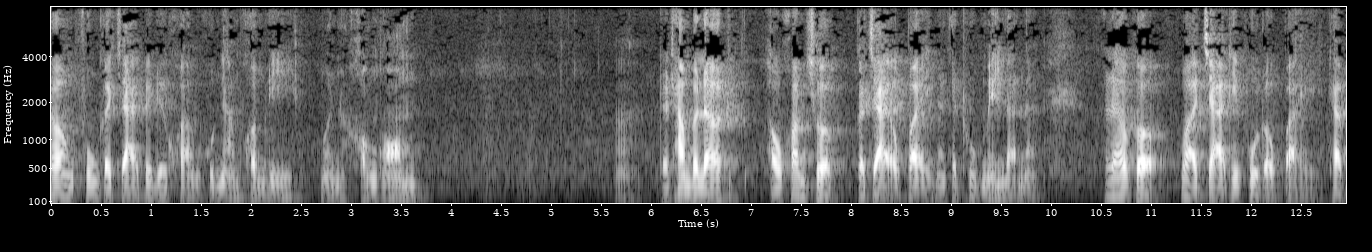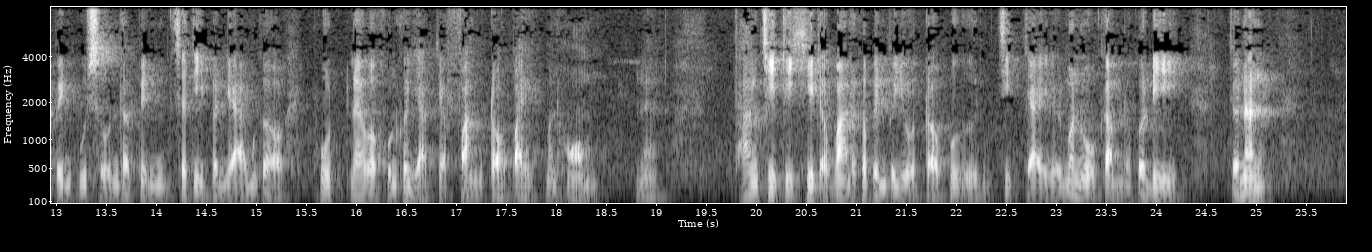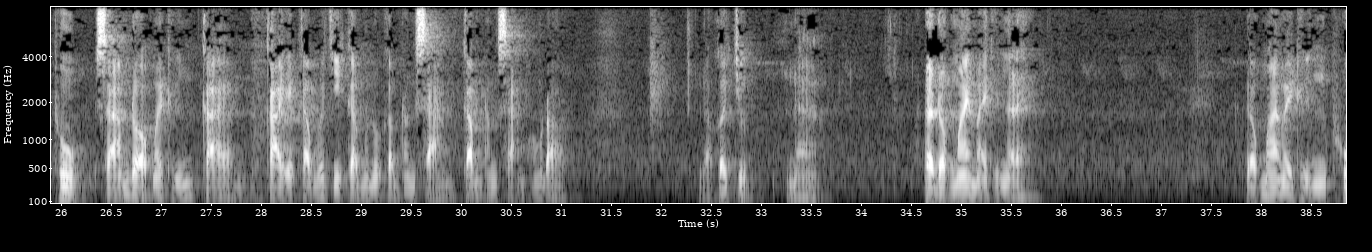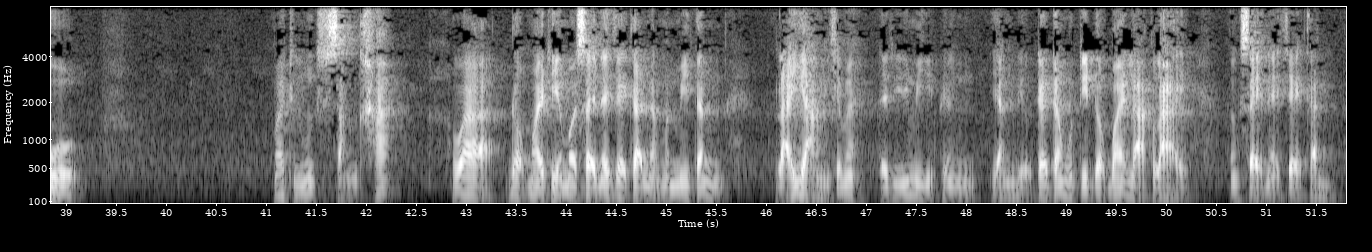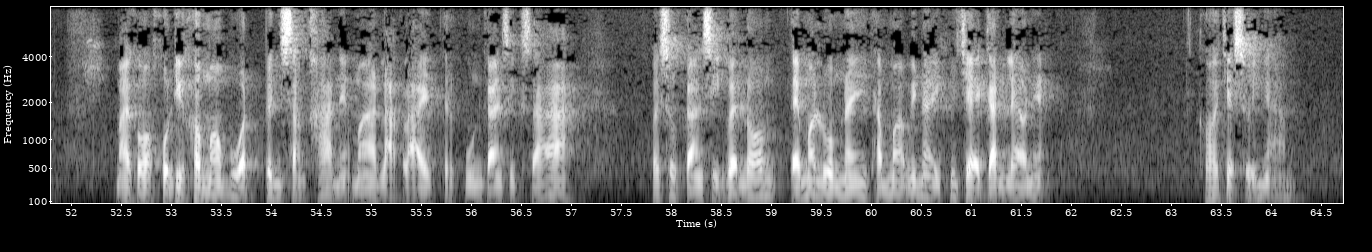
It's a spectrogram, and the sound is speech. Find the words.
ต้องฟุ้งกระจายไปด้วยความคุณงามความดี เหมือนของหอมแต่ทำไปแล้วเอาความชั่วกระจายออกไปนั่นก็ถูกเหม็นแล้วนะ แล้วก็วาจาที่พูดออกไป ถ้าเป็นกุศลถ้าเป็นสติปัญญามันก็พูดแล้วก็คนก็อยากจะฟังต่อไป มันหอมนะทางจิตที่คิดออกมาแล้วก็เป็นประโยชน์ต่อผู้อื่น จิตใจหรือมโนกรรมแล้วก็ดีดังนั้นทูบสามดอกมาถึงกายกายกรรมวจีกรรมมโนกรรมทั้งสามกรรมทั้งสามของเราแล้วก็จุดนะแล้วดอกไม้หมายถึงอะไร ดอกไม้หมายถึงผู้ หมายถึงสังฆะว่าดอกไม้ที่เอามาใส่ในใจกันน่ะ มันมีตั้งหลายอย่างใช่ไหมแต่ทีนี้มีเพียงอย่างเดียว แต่ตั้งบุติดอกไม้หลากหลายต้องใส่ในใจกัน หมายความว่าคนที่เข้ามาบวชเป็นสังฆาเนี่ยมาหลากหลายตระกูลการศึกษาประสบการณ์สิ่งแวดล้อม แต่มารวมในธรรมวินัยคือแจกันแล้วเนี่ย ก็จะสวยงาม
